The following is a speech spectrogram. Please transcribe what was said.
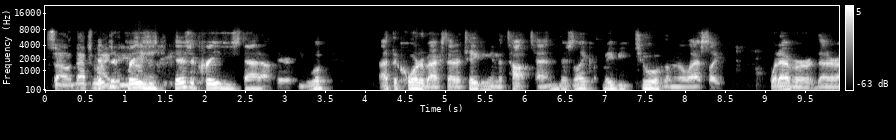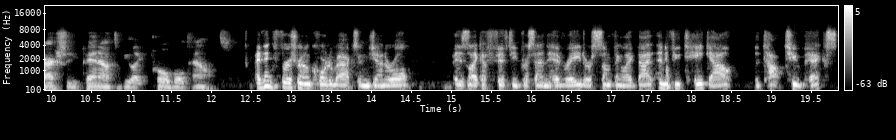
So that's my there's opinion. A crazy, there's a crazy stat out there. If you look at the quarterbacks that are taking in the top 10, there's like maybe two of them in the last like whatever that are actually pan out to be like Pro Bowl talents. I think first round quarterbacks in general is like a 50% hit rate or something like that. And if you take out the top two picks,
